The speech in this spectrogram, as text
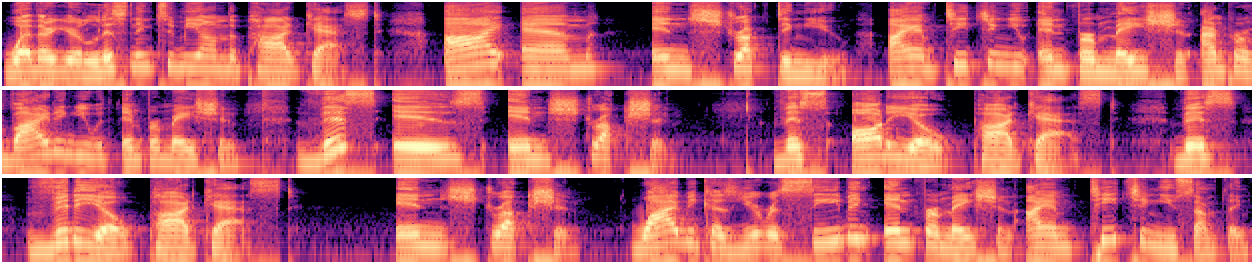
whether you're listening to me on the podcast, I am instructing you. I am teaching you information. I'm providing you with information. This is instruction. This audio podcast, this video podcast, instruction. Why? Because you're receiving information. I am teaching you something.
